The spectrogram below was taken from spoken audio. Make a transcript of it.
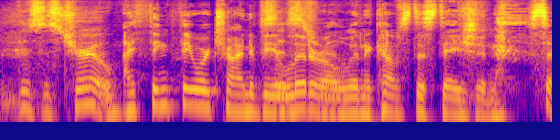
This is true. I think they were trying to be This literal true. when it comes to station. so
